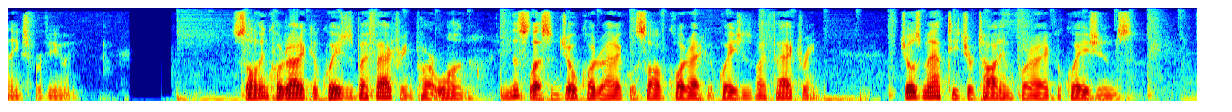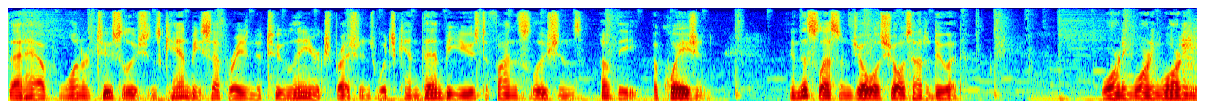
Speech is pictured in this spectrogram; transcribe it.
Thanks for viewing. Solving quadratic equations by factoring, part 1. In this lesson, Joe Quadratic will solve quadratic equations by factoring. Joe's math teacher taught him quadratic equations that have one or two solutions can be separated into two linear expressions which can then be used to find the solutions of the equation. In this lesson, Joe will show us how to do it. Warning, warning, warning,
